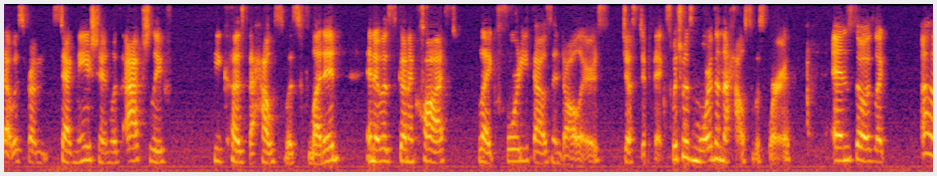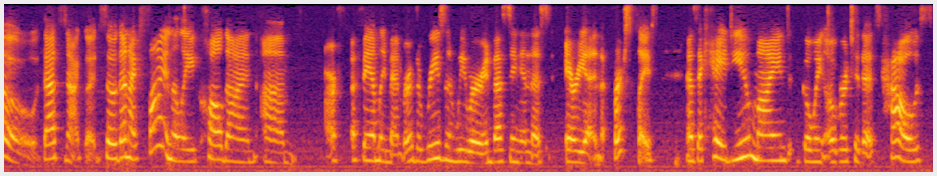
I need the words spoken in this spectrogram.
that was from stagnation was actually because the house was flooded and it was going to cost like $40,000 just to fix, which was more than the house was worth. And so I was like, oh, that's not good. So then I finally called on um, our, a family member, the reason we were investing in this area in the first place. And I was like, hey, do you mind going over to this house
